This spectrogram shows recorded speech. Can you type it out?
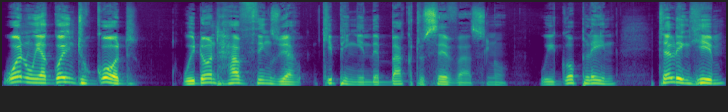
When we are going to God, we don't have things we are keeping in the back to save us. No. We go plain, telling Him,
